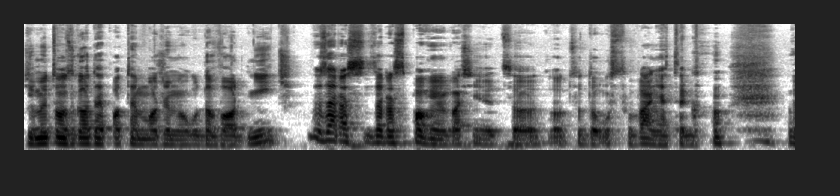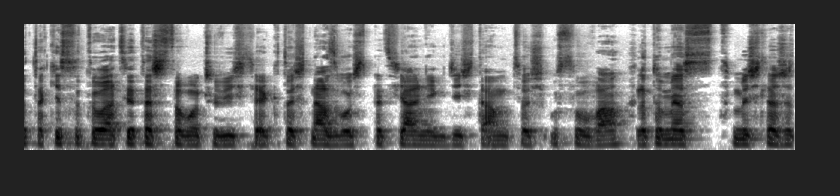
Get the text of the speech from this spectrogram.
gdzie my tą zgodę potem możemy udowodnić. No zaraz, zaraz powiem właśnie co, co do usuwania tego, bo takie sytuacje też są oczywiście, ktoś na złość specjalnie gdzieś tam coś usuwa. Natomiast myślę, że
